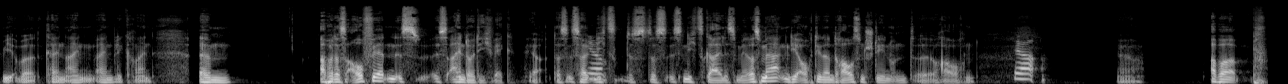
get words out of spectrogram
Wie aber keinen Ein Einblick rein. Ähm, aber das Aufwerten ist, ist eindeutig weg. Ja, das ist halt Ja. nichts, das, das ist nichts Geiles mehr. Das merken die auch, die dann draußen stehen und äh, rauchen. Ja, Ja. Aber pff,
